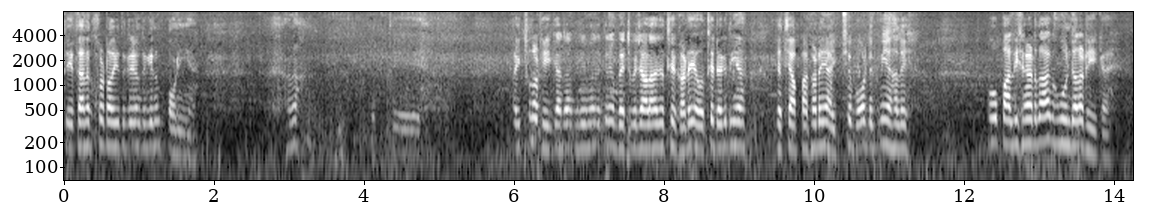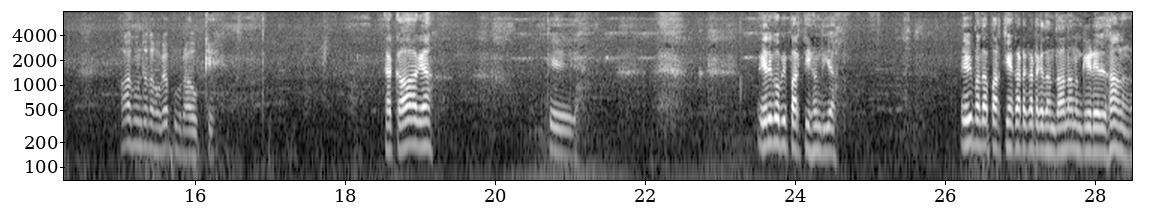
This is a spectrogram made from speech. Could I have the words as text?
ਤੇ 300 ਟਰਾਲੀ ਤਕਰੀਬਨ ਤਕਰੀਬਨ ਪਾਉਣੀ ਆ ਹਨਾ? ਤੇ ਇੱਥੋਂ ਤਾਂ ਠੀਕ ਆ ਤਾਂ ਤਕਰੀਬਨ ਤਕਰੀਬਨ ਵਿੱਚ ਵਿਚਾਲਾ ਜਿੱਥੇ ਖੜੇ ਆ, ਉੱਥੇ ਡਿੱਗਦੀਆਂ, ਜਿੱਥੇ ਆਪਾਂ ਖੜੇ ਆ, ਇੱਥੇ ਬਹੁਤ ਡਿੱਗਦੀਆਂ ਹਲੇ। ਉਹ ਪਾਲੀ ਸਾਈਡ ਦਾ ਖੂਨ ਜ਼ਿਆਦਾ ਠੀਕ ਹੈ ਆਹ ਖੂਨ ਜ਼ਿਆਦਾ ਹੋ ਗਿਆ ਪੂਰਾ ਓਕੇ ਇੱਕ ਆਹ ਆ ਗਿਆ। ਤੇ ਇਹਦੇ ਕੋਲ ਵੀ ਪਰਚੀ ਹੁੰਦੀ ਆ। ਇਹ ਵੀ ਬੰਦਾ ਪਰਚੀਆਂ ਕੱਟ ਕੱਟ ਕੇ ਦਿੰਦਾ ਉਹਨਾਂ ਨੂੰ ਗੇੜੇ ਦੇ ਹਿਸਾਬ ਨਾਲ।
